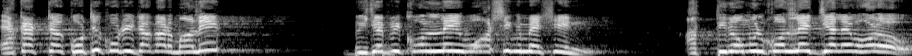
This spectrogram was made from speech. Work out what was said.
এক একটা কোটি কোটি টাকার মালিক। বিজেপি করলেই ওয়াশিং মেশিন আর তৃণমূল করলে জেলে ভরো।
